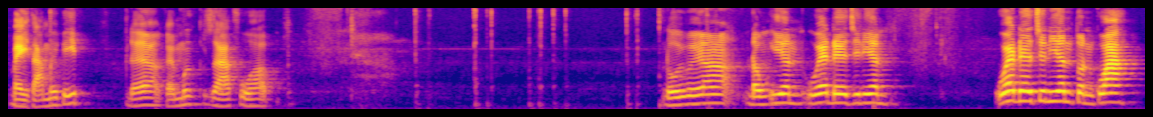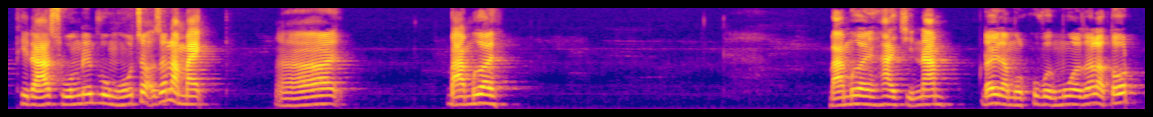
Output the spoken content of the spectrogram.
780 pip. Đấy là cái mức giá phù hợp. Đối với ờ, đồng yên USD trên yên. USD trên yên tuần qua thì đá xuống đến vùng hỗ trợ rất là mạnh. Đấy. 30 30 295 đây là một khu vực mua rất là tốt.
